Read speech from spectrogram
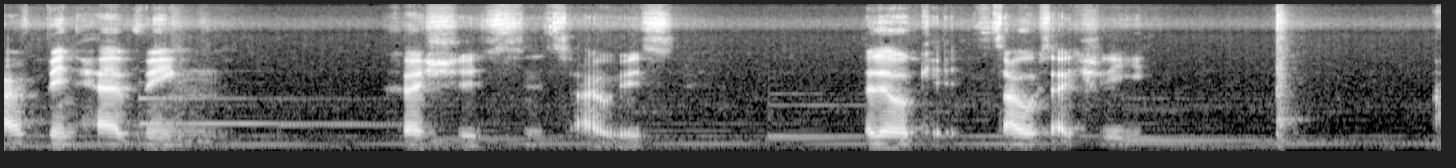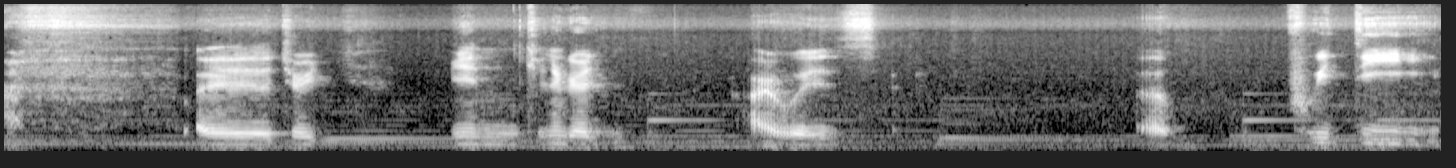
I've been having crushes since I was a little kid. So I was actually uh, in kindergarten. I was a pretty.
